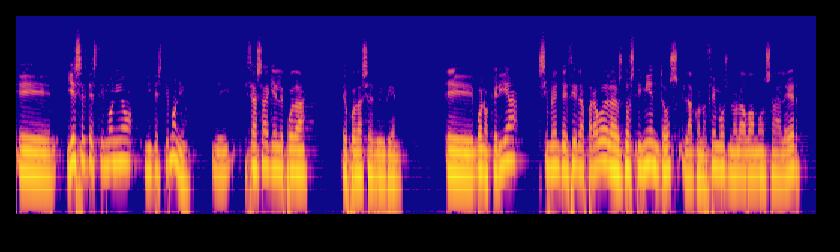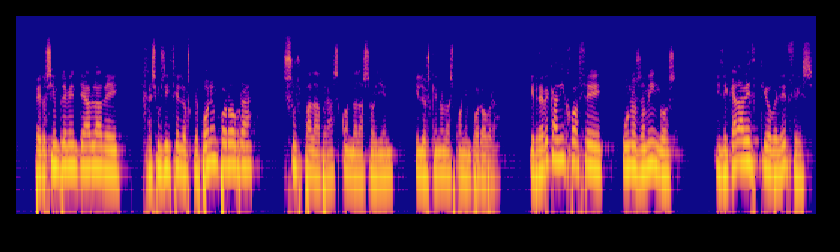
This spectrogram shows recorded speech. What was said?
Eh, y es el testimonio, mi testimonio. Y quizás a alguien le pueda, le pueda servir bien. Eh, bueno, quería simplemente decir la parábola de los dos cimientos, la conocemos, no la vamos a leer, pero simplemente habla de, Jesús dice, los que ponen por obra sus palabras cuando las oyen y los que no las ponen por obra. Y Rebeca dijo hace unos domingos, dice, cada vez que obedeces,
